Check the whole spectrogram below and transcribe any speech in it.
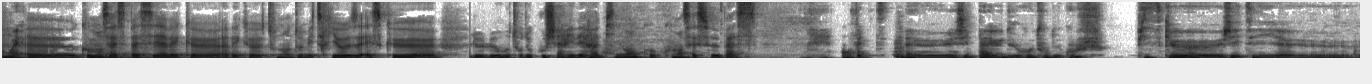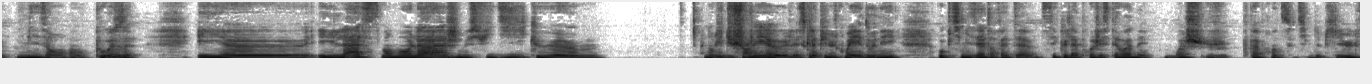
Ouais. Euh, comment ça se passait avec euh, avec ton endométriose? Est-ce que le, le, retour de couche est arrivé rapidement? Comment ça se passe? En fait, j'ai pas eu de retour de couche puisque j'ai été mise en, pause. Et, euh, et là, à ce moment-là, je me suis dit que euh, donc j'ai dû changer euh, ce que la pilule qu'on m'avait donnée optimisette en fait euh, c'est que de la progestérone et moi je, je peux pas prendre ce type de pilule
